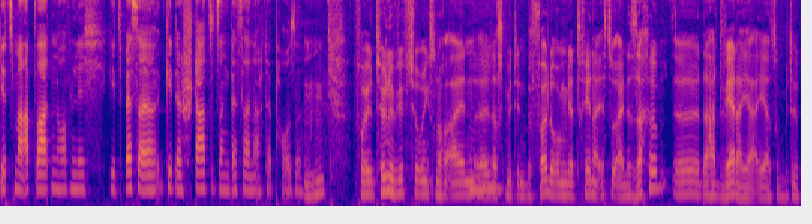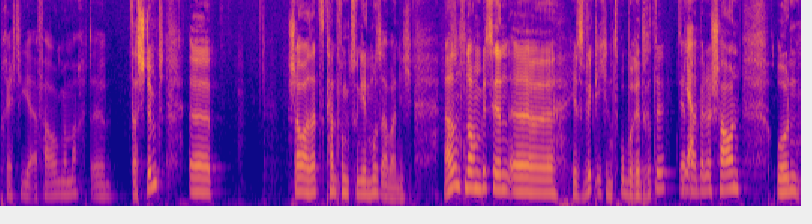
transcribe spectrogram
jetzt mal abwarten, hoffentlich geht's besser, geht der Start sozusagen besser nach der Pause. Mhm. Feuilletöne wirft übrigens noch ein, äh, Mhm. das mit den Beförderungen der Trainer ist so eine Sache. Äh, da hat Werder ja eher so mittelprächtige Erfahrungen gemacht. Äh, das stimmt. Schlauer Satz kann funktionieren, muss aber nicht. Lass uns noch ein bisschen äh, jetzt wirklich ins obere Drittel der Ja. Tabelle schauen und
